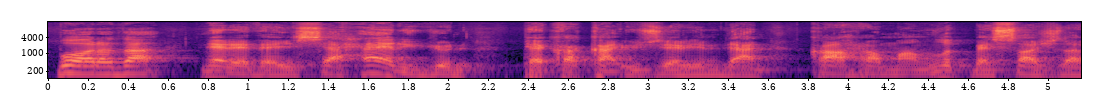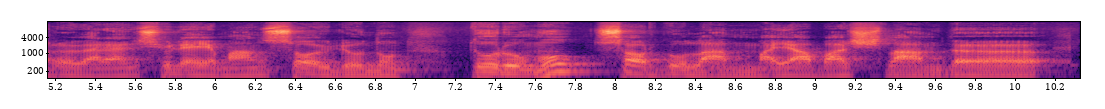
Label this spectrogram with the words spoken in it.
Bu arada neredeyse her gün PKK üzerinden kahramanlık mesajları veren Süleyman Soylu'nun durumu sorgulanmaya başlandı.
